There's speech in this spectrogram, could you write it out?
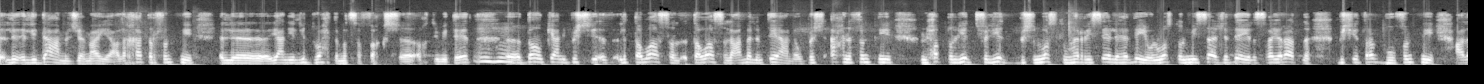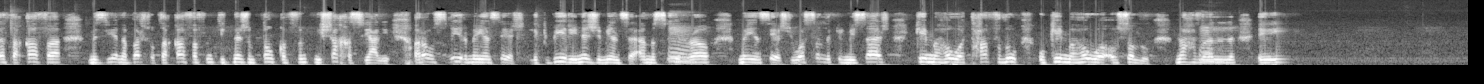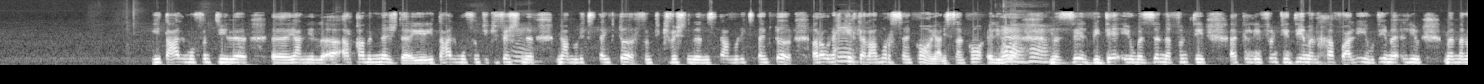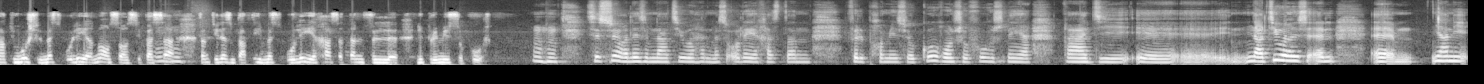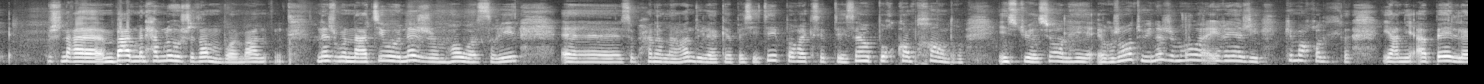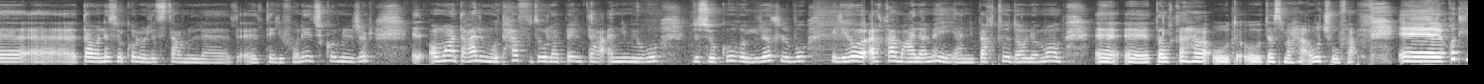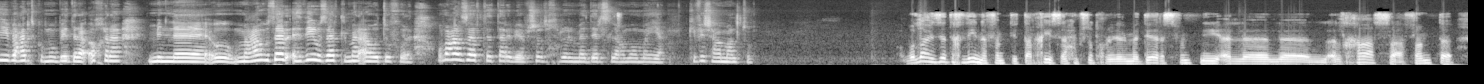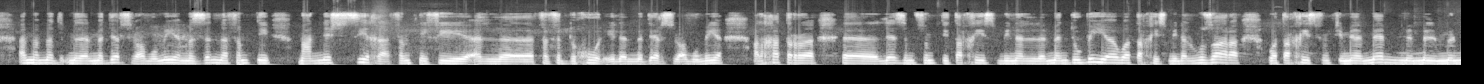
لدعم الجمعية على خاطر فهمتني يعني اليد واحدة ما تصفقش أختي وداد donc يعني باش التواصل تواصل العمل نتاعنا وباش إحنا فهمتني نحطوا اليد في اليد باش نوصلوا هالرسالة هذه ونوصلوا ال message هذايا لصغيراتنا باش يتربوا فهمتني على ثقافة مزيانة برشا وثقافة فهمتني تنجم تنقذ فهمتني شخص يعني راهو صغير ما ينساش الكبير ينجم ينسى أما الصغير راهو ما ينساش يوصل لك ال message كيما هو تحفظه وكيما هو أوصل له. نحن يتعلموا فهمتي يعني الارقام النجدة يتعلموا فهمتي كيفاش نعملوا ال extincteur فهمتي كيفاش نستعملوا ال extincteur راهو نحكي لك على عمر 5 يعني 5 اللي هو مازال بدائي ومازلنا فهمتي اللي فهمتي ديما نخافوا عليه وديما اللي ما, ما نعطيهوش المسؤولية. non non c'est pas ça فهمتي لازم تعطيه مسؤولية خاصة في les premiers secours c'est sûr لازم نعطيوه المسؤولية خاصة في ال premiers secours ونشوفوه شنو قاعد نعطيوه يعني باش من بعد ما نحملوهش ذنب بعد نجم نعطيوه نجم هو صغير آه سبحان الله عنده la capacité pour accepter ça pour comprendre une situation اللي هي urgente وينجم هو يرياجي. كيما قلت يعني appel آه توا الناس الكل اللي تستعمل التليفونات شكون ما ينجمش au moins تعلموا تحفظوا l'appel نتاع ال numéro de secours يطلبوا اللي هو أرقام عالمية يعني partout dans le monde تلقاها وتسمعها وتشوفها. آه قلت لي عندكم مبادرة أخرى من مع وزارة هذه وزارة المرأة والطفولة ومع وزارة التربية باش تدخلوا المدارس العمومية. كيفاش عملتوا؟ والله زاد خذينا فهمتي ترخيص. إحنا باش ندخلوا إلى المدارس فهمتني الخاصة فهمت؟ أما المدارس العمومية مازلنا فهمتني ما عندناش صيغة فهمتني في في الدخول إلى المدارس العمومية. على خاطر آه، لازم فهمتي ترخيص من المندوبية وترخيص من الوزارة وترخيص فهمتي من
